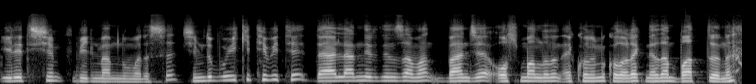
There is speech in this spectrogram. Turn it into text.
iletişim bilmem numarası. Şimdi bu iki tweet'i değerlendirdiğin zaman bence Osmanlı'nın ekonomik olarak neden battığını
